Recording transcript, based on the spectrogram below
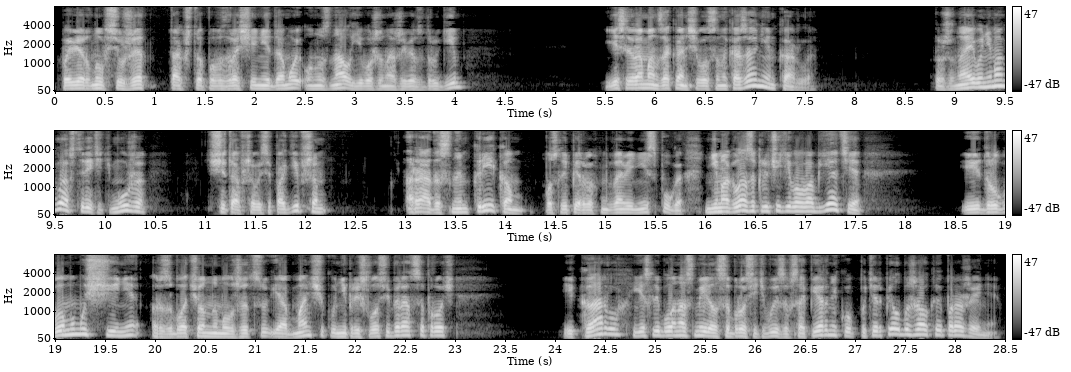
повернув сюжет так, что по возвращении домой он узнал, его жена живет с другим. Если роман заканчивался наказанием Карла, то жена его не могла встретить мужа, считавшегося погибшим, радостным криком после первых мгновений испуга, не могла заключить его в объятия, и другому мужчине, разоблаченному лжецу и обманщику, не пришлось убираться прочь. И Карл, если бы он осмелился бросить вызов сопернику, потерпел бы жалкое поражение.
